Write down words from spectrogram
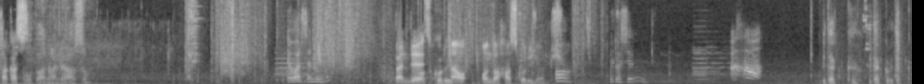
Takas. Bana lazım. Ne var sende onun? Bende Faz koruyucu. ha, onda has koruyucu varmış. Aa. Takas yedin mi? Bir dakika, bir dakika, bir dakika.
